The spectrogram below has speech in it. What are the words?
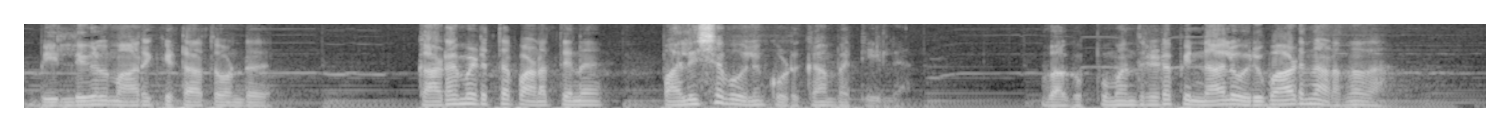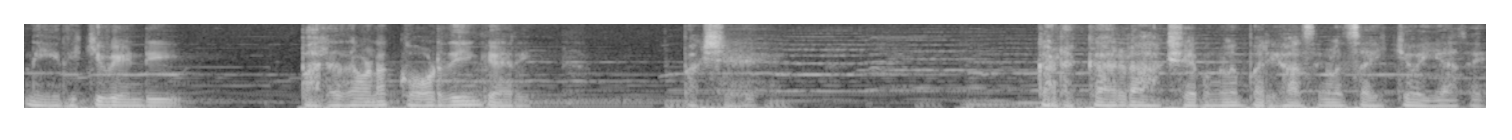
ബില്ലുകൾ മാറിക്കിട്ടാത്തോണ്ട് കടമെടുത്ത പണത്തിന് പലിശ പോലും കൊടുക്കാൻ പറ്റിയില്ല. വകുപ്പ് മന്ത്രിയുടെ പിന്നാലെ ഒരുപാട് നടന്നതാ. നീതിക്ക് വേണ്ടി പലതവണ കോടതിയും കയറി. പക്ഷേ കടക്കാരുടെ ആക്ഷേപങ്ങളും പരിഹാസങ്ങളും സഹിക്കു വയ്യാതെ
